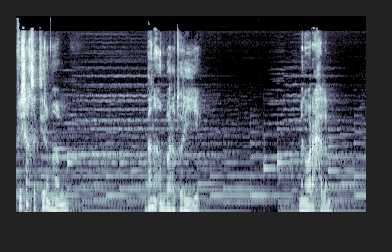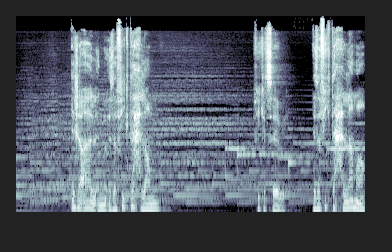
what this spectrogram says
في شخص كتير مهم بنى إمبراطورية. من ورا حلم. إجا قال إنه إذا فيك تحلم فيك تساوي. إذا فيك تحلمها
